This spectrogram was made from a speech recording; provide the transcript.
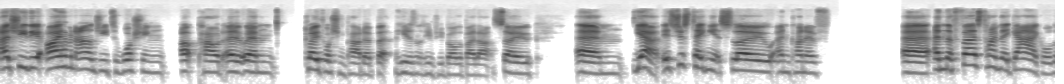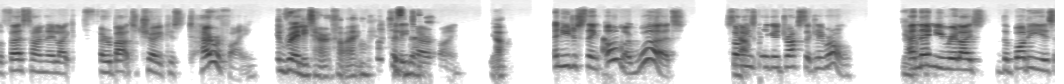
actually the i have an allergy to washing up powder uh, um clothes washing powder but he doesn't seem to be bothered by that. So um yeah it's just taking it slow and kind of uh and the first time they gag or the first time they like are about to choke is terrifying. Really terrifying utterly terrifying. Yeah. And you just think oh my word something's yeah. going to go drastically wrong. Yeah. and then you realize the body is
